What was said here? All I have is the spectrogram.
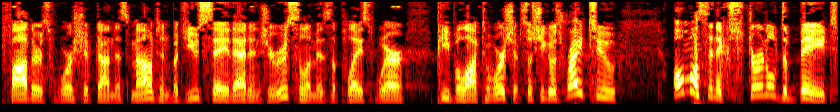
fathers worshipped on this mountain, but you say that in Jerusalem is the place where people ought to worship. So she goes right to almost an external debate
